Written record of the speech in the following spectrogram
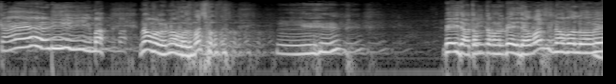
કાળીમાં. ન બોલો ન બોલો બસ. બે જાઓ તમે તમારે બે જાઓ બસ ન બોલો હવે.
